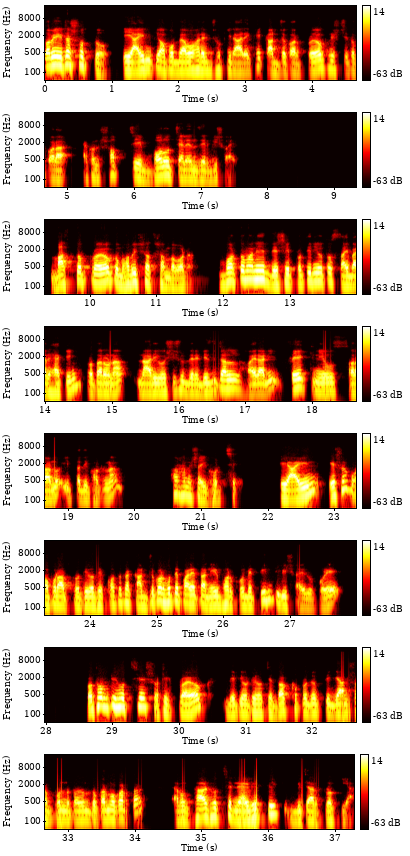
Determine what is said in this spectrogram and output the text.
তবে এটা সত্য এই আইনকে অপব্যবহারের ঝুঁকি না রেখে কার্যকর প্রয়োগ নিশ্চিত করা এখন সবচেয়ে বড় চ্যালেঞ্জের বিষয়। বাস্তব প্রয়োগ ও ভবিষ্যৎ সম্ভাবনা। বর্তমানে দেশে প্রতিনিয়ত সাইবার হ্যাকিং, প্রতারণা, নারী ও শিশুদের ডিজিটাল হয়রানি, ফেক নিউজ ছড়ানো ইত্যাদি ঘটনা হরহামেশাই ঘটছে। এই আইন এসব অপরাধ প্রতিরোধে কতটা কার্যকর হতে পারে তা নির্ভর করবে তিনটি বিষয়ের উপরে। প্রথমটি হচ্ছে সঠিক প্রয়োগ দ্বিতীয়টি হচ্ছে দক্ষ প্রযুক্তি জ্ঞান সম্পন্ন তদন্ত কর্মকর্তা এবং থার্ড হচ্ছে ন্যায়ভিত্তিক বিচার প্রক্রিয়া।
